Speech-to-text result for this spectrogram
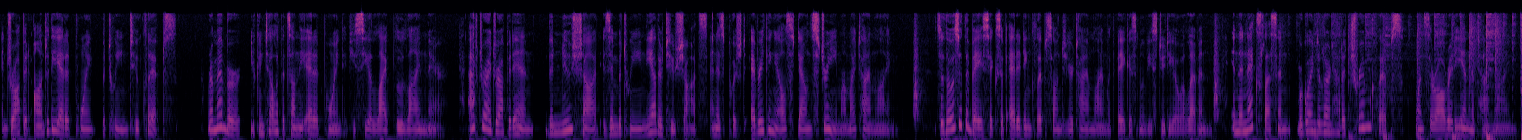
and drop it onto the edit point between two clips. Remember, you can tell if it's on the edit point if you see a light blue line there. After I drop it in, the new shot is in between the other two shots and has pushed everything else downstream on my timeline. So those are the basics of editing clips onto your timeline with Vegas Movie Studio 11. In the next lesson, we're going to learn how to trim clips once they're already in the timeline.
